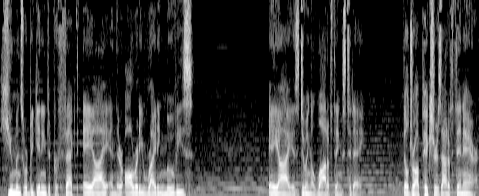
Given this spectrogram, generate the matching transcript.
humans were beginning to perfect AI and they're already writing movies? AI is doing a lot of things today. They'll draw pictures out of thin air.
